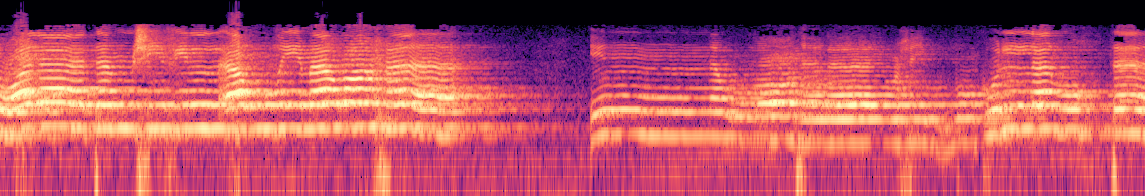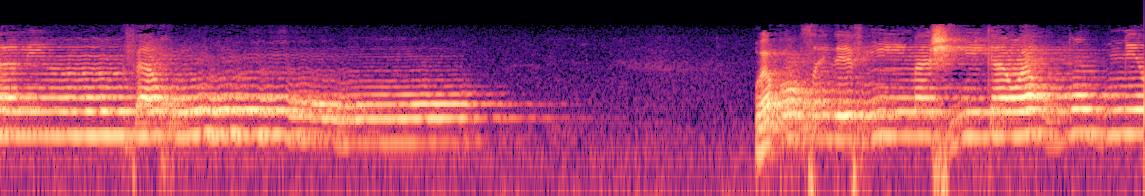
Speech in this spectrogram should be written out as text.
ولا تمش في الأرض مرحا. إن الله مختال فخور. واقصد في مشيك واغضب من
